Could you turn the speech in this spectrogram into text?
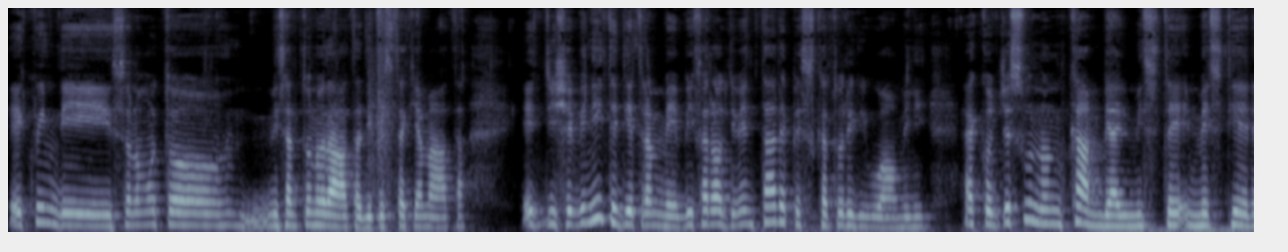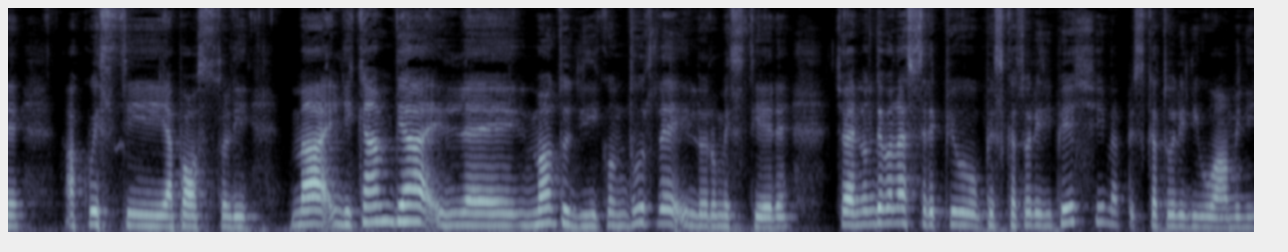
E quindi sono molto, mi sento onorata di questa chiamata. E dice venite dietro a me, vi farò diventare pescatori di uomini. Ecco, Gesù non cambia il, miste- il mestiere a questi apostoli, ma gli cambia il, il modo di condurre il loro mestiere, cioè non devono essere più pescatori di pesci, ma pescatori di uomini.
